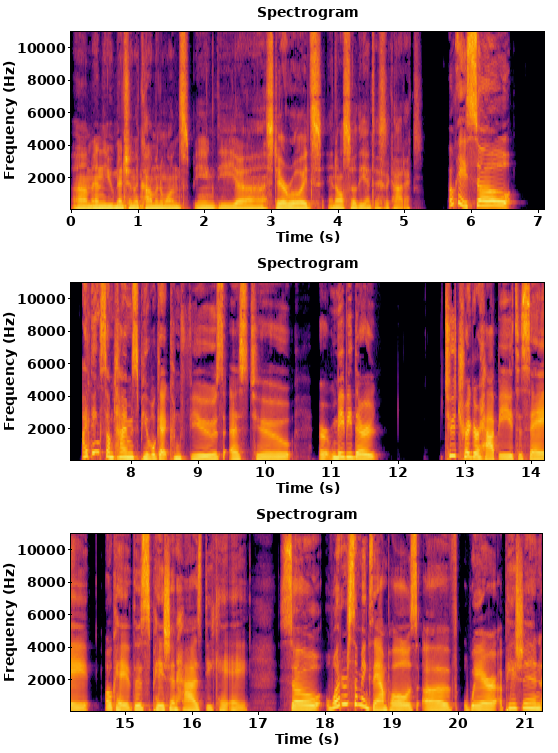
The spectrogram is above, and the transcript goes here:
Um, and you mentioned the common ones being the uh, steroids and also the antipsychotics. Okay, so I think sometimes people get confused as to, or maybe they're too trigger happy to say, okay, this patient has DKA. So, what are some examples of where a patient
